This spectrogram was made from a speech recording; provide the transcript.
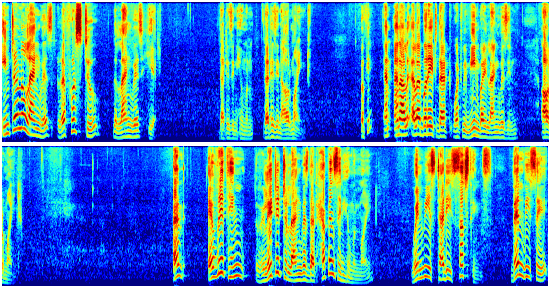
Internal language refers to the language here that is in human that is in our mind okay and and i'll elaborate that what we mean by language in our mind. And everything related to language that happens in human mind when we study such things then we say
